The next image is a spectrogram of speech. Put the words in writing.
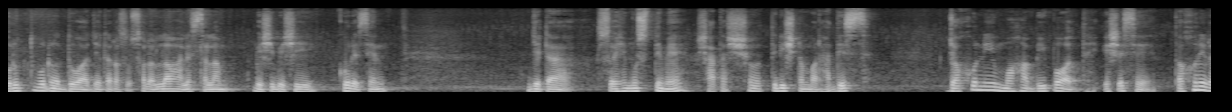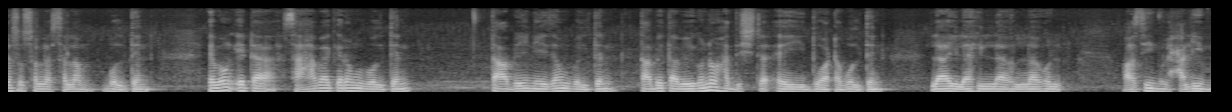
গুরুত্বপূর্ণ দোয়া যেটা রসদ সাল্লাহ আলাইসাল্লাম বেশি বেশি করেছেন, যেটা সহি মুসলিমে সাতাশশো তিরিশ নম্বর হাদিস, যখনই মহাবিপদ এসেছে, তখনই রসদ সাল্লাহ সাল্লাম বলতেন এবং এটা সাহাবা কেরমও বলতেন তাবে নিজামও বলতেন, তাবে তাবেগণও হাদিসটা, এই দোয়াটা বলতেন, লা ইলাহিল্লাহুল আজিমুল হালিম।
